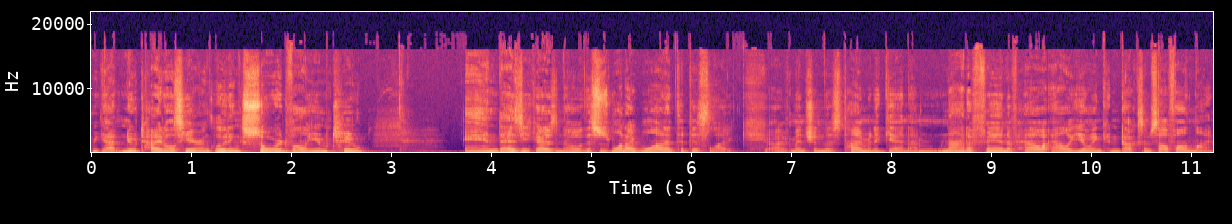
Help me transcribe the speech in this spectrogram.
We got new titles here, including Sword Volume 2, and as you guys know, this is one I wanted to dislike. I've mentioned this time and again. I'm not a fan of how Al Ewing conducts himself online.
